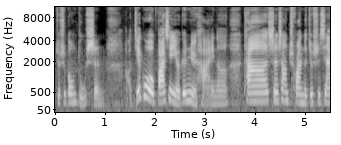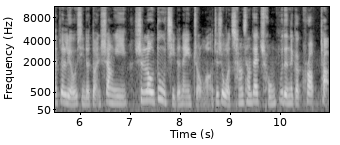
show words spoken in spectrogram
就是攻读生。好，结果我发现有一个女孩呢，她身上穿的就是现在最流行的短上衣，是露肚脐的那一种哦，就是我常常在重复的那个 crop top。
